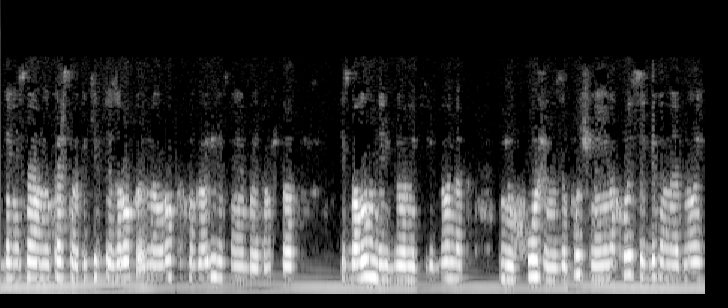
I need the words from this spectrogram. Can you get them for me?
Я не знаю, мне кажется, на каких-то из уроках, на уроках мы говорили с вами об этом, что избалованный ребенок ребенок неухоженный, запущенный, они находятся где-то на одной,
